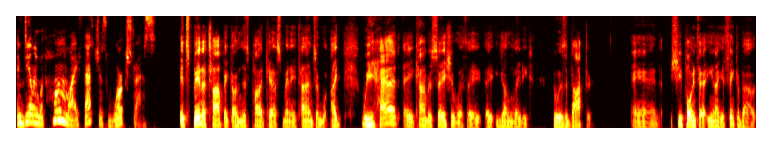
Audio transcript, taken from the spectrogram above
and dealing with home life. That's just work stress. It's been a topic on this podcast many times and i we had a conversation with a, a young lady who is a doctor and she pointed out you know you think about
